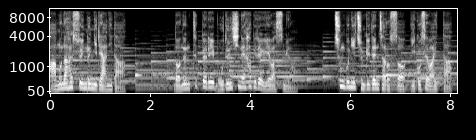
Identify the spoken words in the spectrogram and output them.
아무나 할 수 있는 일이 아니다. 너는 특별히 모든 신의 합의에 의해 왔으며 충분히 준비된 자로서 이곳에 와 있다.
